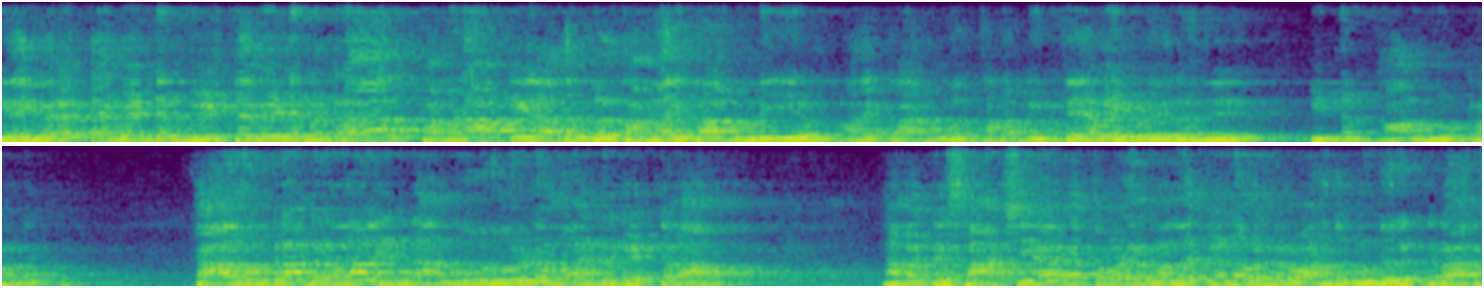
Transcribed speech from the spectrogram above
இதை விரட்ட வேண்டும் வீழ்த்த வேண்டும் என்றால் தமிழ்நாட்டில் அது உங்கள் தமிழை தான் முடியும். அதற்காக உங்கள் தலைமை தேவைப்படுகிறது. இன்னும் கால் நூற்றாண்டுக்கு. கால் நூற்றாண்டுகளால் என்ன? நூறு வருடமா என்று கேட்கலாம். நமக்கு சாட்சியாக தோழர் நல்லக்கண் அவர்கள் வாழ்ந்து கொண்டிருக்கிறார்.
